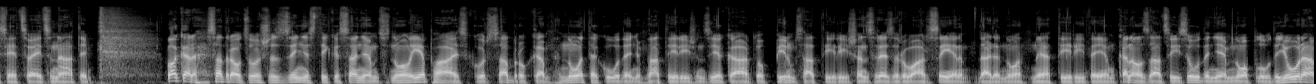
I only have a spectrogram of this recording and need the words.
esiet sveicināti! Vakar satraucošas ziņas tika saņemtas no Liepājas, kur sabruka notekūdeņu attīrīšanas iekārtu pirms attīrīšanas rezervuāra siena. Daļa no neattīrītajiem kanalizācijas ūdeņiem noplūda jūrā.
